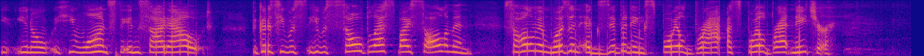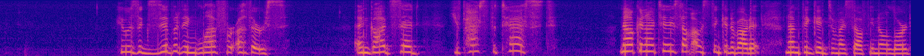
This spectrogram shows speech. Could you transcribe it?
you know, he wants the inside out because he was, he was so blessed by Solomon. Solomon wasn't exhibiting spoiled brat, a spoiled brat nature. He was exhibiting love for others. And God said, you passed the test. Now, can I tell you something? I was thinking about it, and I'm thinking to myself, you know, Lord,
